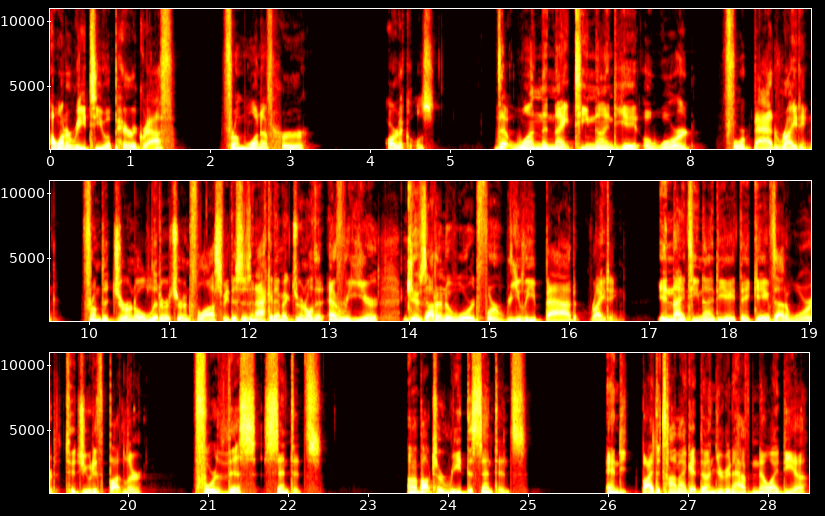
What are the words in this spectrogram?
I want to read to you a paragraph from one of her articles that won the 1998 award for bad writing from the journal Literature and Philosophy. This is an academic journal that every year gives out an award for really bad writing. In 1998, they gave that award to Judith Butler for this sentence. I'm about to read the sentence and by the time I get done, you're going to have no idea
